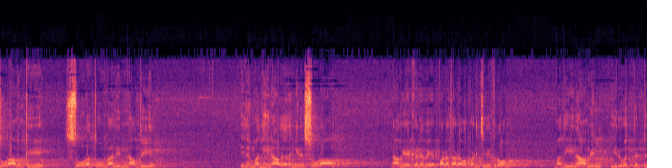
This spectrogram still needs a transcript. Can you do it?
சூறாவுக்கு சூரத்து பனின் நதீர். இது மதீனாவில் இறங்கின சூறா. நாம் ஏற்கனவே பல தடவை படிச்சிருக்கிறோம். மதீனாவில் இருபத்தெட்டு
